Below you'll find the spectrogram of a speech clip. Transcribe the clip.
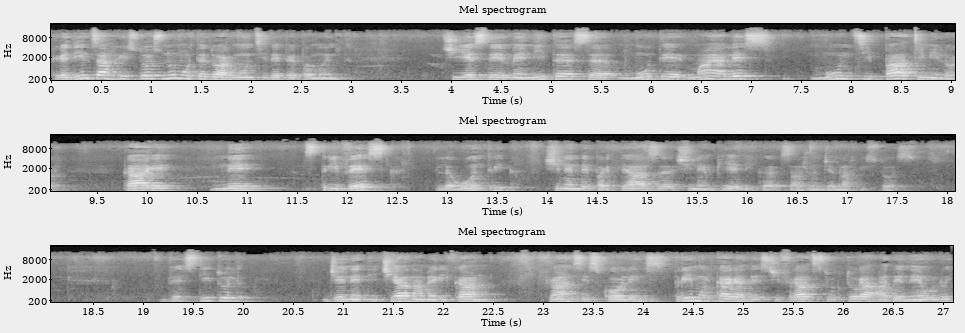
Credința în Hristos nu mută doar munții de pe pământ, ci este menită să mute mai ales munții patimilor, care ne strivesc lăuntric și ne îndepărtează și ne împiedică să ajungem la Hristos. Vestitul genetician american Francis Collins, primul care a descifrat structura ADN-ului,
